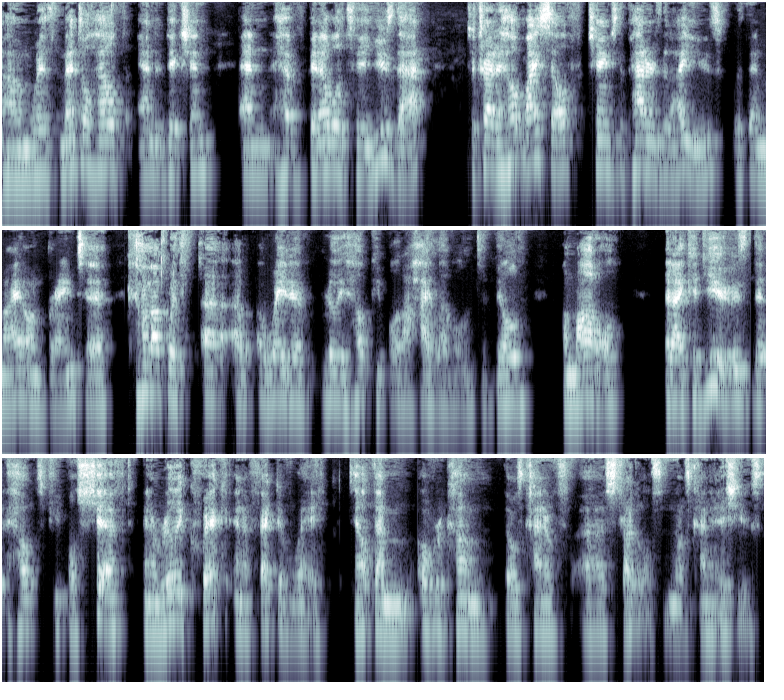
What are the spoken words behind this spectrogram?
um, with mental health and addiction, and have been able to use that to try to help myself change the patterns that I use within my own brain to come up with a, a, a way to really help people at a high level and to build a model that I could use that helps people shift in a really quick and effective way to help them overcome those kind of uh, struggles and those kind of issues.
